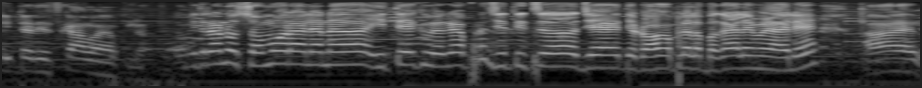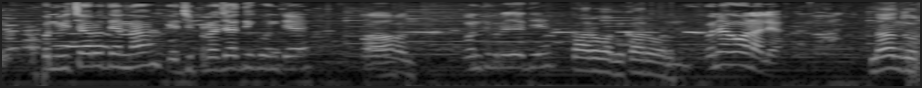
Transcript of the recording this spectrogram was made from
इत्यादीच काम आहे आपलं. मित्रांनो समोर आल्यानं इथे एक वेगळ्या प्रजातीचं जे आहे ते डॉग आपल्याला बघायला मिळाले. आ, आपण विचारू त्यांना याची प्रजाती कोणती आहे? कोणती प्रजाती आहे? कारवण कारवण कोण्या गावून आल्या? नांदूर.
